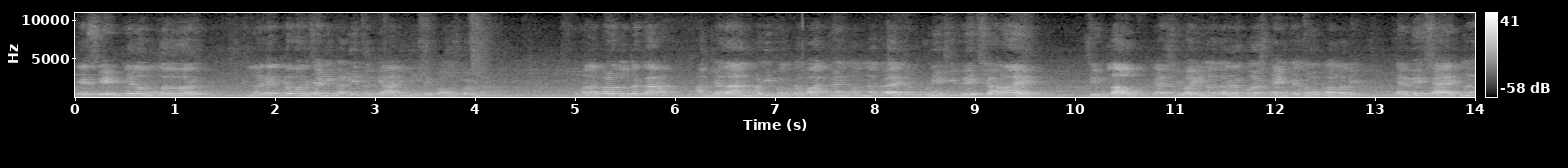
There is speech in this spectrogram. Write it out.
ते सेट केलं गुगलवर लगेच ते वरच्या ठिकाणी येतं की आज तिथे पाऊस पडणार. तुम्हाला कळत होतं का? आमच्या लहानपणी फक्त बातम्यांमधनं कळायचं. पुण्याची वेद शाळा आहे सिमलाहून त्या शिवाजीनगर बस स्टँडच्या चौकामध्ये. त्या वेद शाळेतनं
